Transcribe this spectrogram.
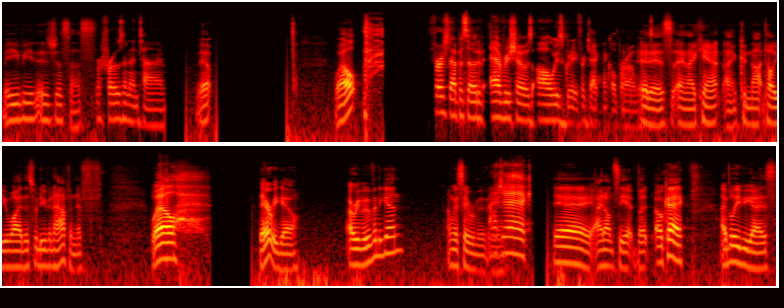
Maybe it is just us. We're frozen in time. Yep. Well, First episode of every show is always great for technical problems. it is, and I can't. I could not tell you why this would even happen if. Well, there we go. Are we moving again? I'm gonna say we're moving. Again. Magic. Yay! I don't see it, but okay. I believe you guys.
